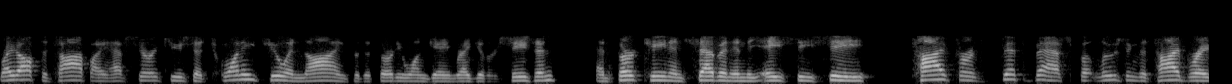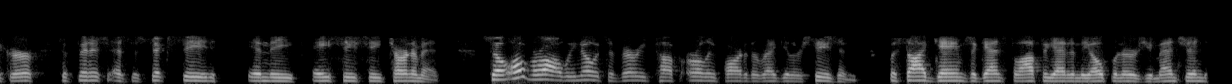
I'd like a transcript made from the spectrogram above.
Right off the top, I have Syracuse at 22 and 9 for the 31 game regular season and 13 and 7 in the ACC, tied for fifth best, but losing the tiebreaker to finish as the sixth seed in the ACC tournament. So overall, we know it's a very tough early part of the regular season. Beside games against Lafayette in the openers, you mentioned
